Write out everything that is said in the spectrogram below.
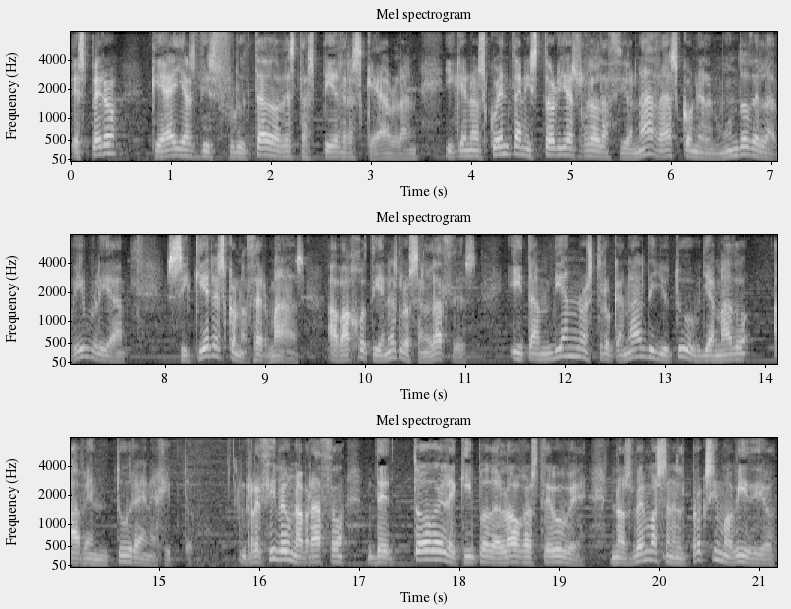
Espero que hayas disfrutado de estas piedras que hablan y que nos cuentan historias relacionadas con el mundo de la Biblia. Si quieres conocer más, abajo tienes los enlaces y también nuestro canal de YouTube llamado Aventura en Egipto. Recibe un abrazo de todo el equipo de Logos TV. Nos vemos en el próximo vídeo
